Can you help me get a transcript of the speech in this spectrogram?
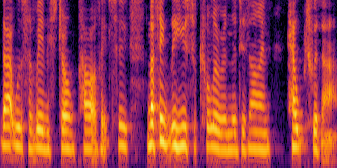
that was a really strong part of it too. And I think the use of colour and the design helped with that.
